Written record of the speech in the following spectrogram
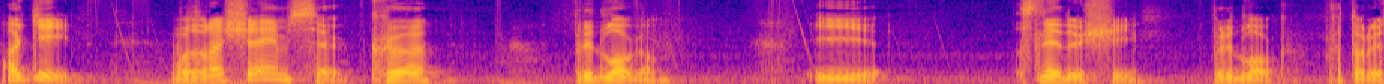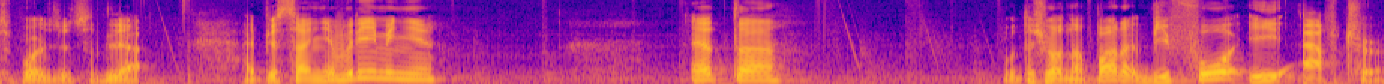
Окей, возвращаемся к предлогам. И следующий предлог, который используется для описания времени, это вот еще одна пара before и after.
